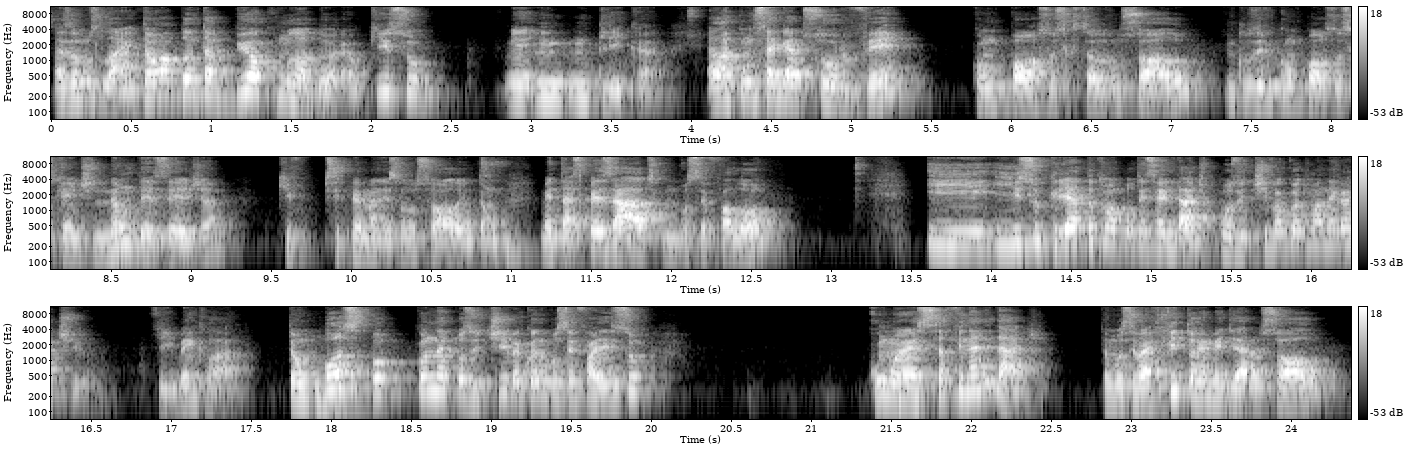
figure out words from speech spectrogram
Mas vamos lá. Então, é uma planta bioacumuladora. O que isso im- implica? Ela consegue absorver compostos que estão no solo, inclusive compostos que a gente não deseja que se permaneçam no solo, então metais pesados, como você falou. E, e isso cria tanto uma potencialidade positiva quanto uma negativa. Fique bem claro. Então, po- quando é positivo é quando você faz isso com essa finalidade. Então, você vai fitorremediar o solo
